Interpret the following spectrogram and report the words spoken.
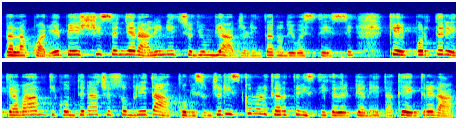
dall'Acquario ai Pesci segnerà l'inizio di un viaggio all'interno di voi stessi che porterete avanti con tenace sobrietà, come suggeriscono le caratteristiche del pianeta, che entrerà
